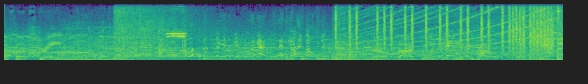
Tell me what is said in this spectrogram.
Outside screen. And outside blue team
